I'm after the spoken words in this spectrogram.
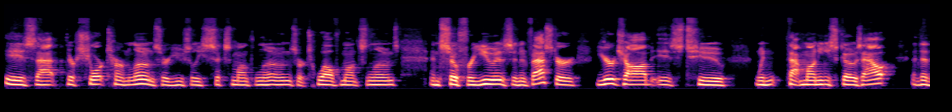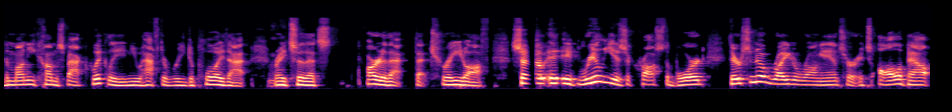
is that their short-term loans. Are usually six-month loans or 12 months loans. And so for you as an investor your job is to when that money goes out and then the money comes back quickly and you have to redeploy that mm-hmm. right? So that's part of that that trade-off. So it, it really is across the board. There's no right or wrong answer. It's all about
